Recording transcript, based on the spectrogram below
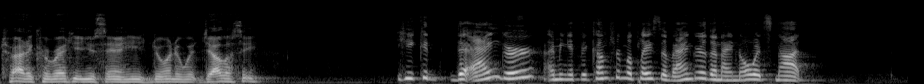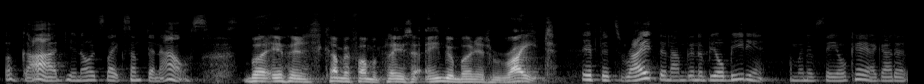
try to correct you, you're saying he's doing it with jealousy? He could the anger. I mean, if it comes from a place of anger, then I know it's not of God. You know, it's like something else. But if it's coming from a place of anger, but it's right, If it's right, then I'm going to be obedient. I'm going to say, okay, I got to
